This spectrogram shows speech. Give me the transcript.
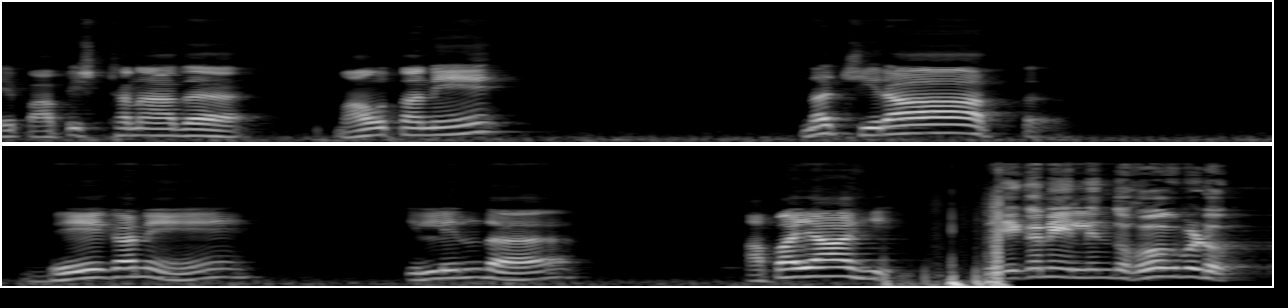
ಹೇ ಪಾಪಿಷ್ಠನಾದ ಮಾವುತನೇ ನ ಚಿರಾತ್ ಬೇಗನೆ ಇಲ್ಲಿಂದ ಅಪಯಾಹಿ. ಬೇಗನೆ ಇಲ್ಲಿಂದ ಹೋಗ್ಬಿಡು.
